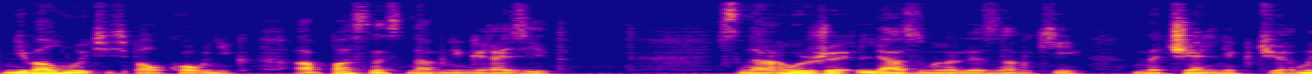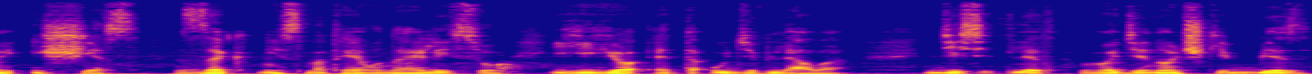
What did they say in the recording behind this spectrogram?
Не волнуйтесь, полковник, опасность нам не грозит. Снаружи лязгнули замки. Начальник тюрьмы исчез. Зэк не смотрел на Алису, и ее это удивляло. Десять лет в одиночке, без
